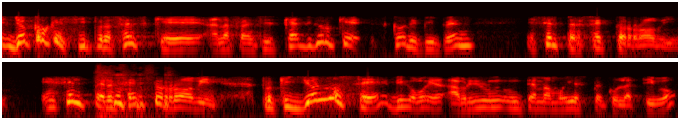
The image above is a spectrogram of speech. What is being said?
yo creo que sí, pero ¿sabes qué, Ana Francisca? Yo creo que Scottie Pippen es el perfecto Robin. Es el perfecto Robin. Porque yo no sé, digo, voy a abrir un, un tema muy especulativo,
